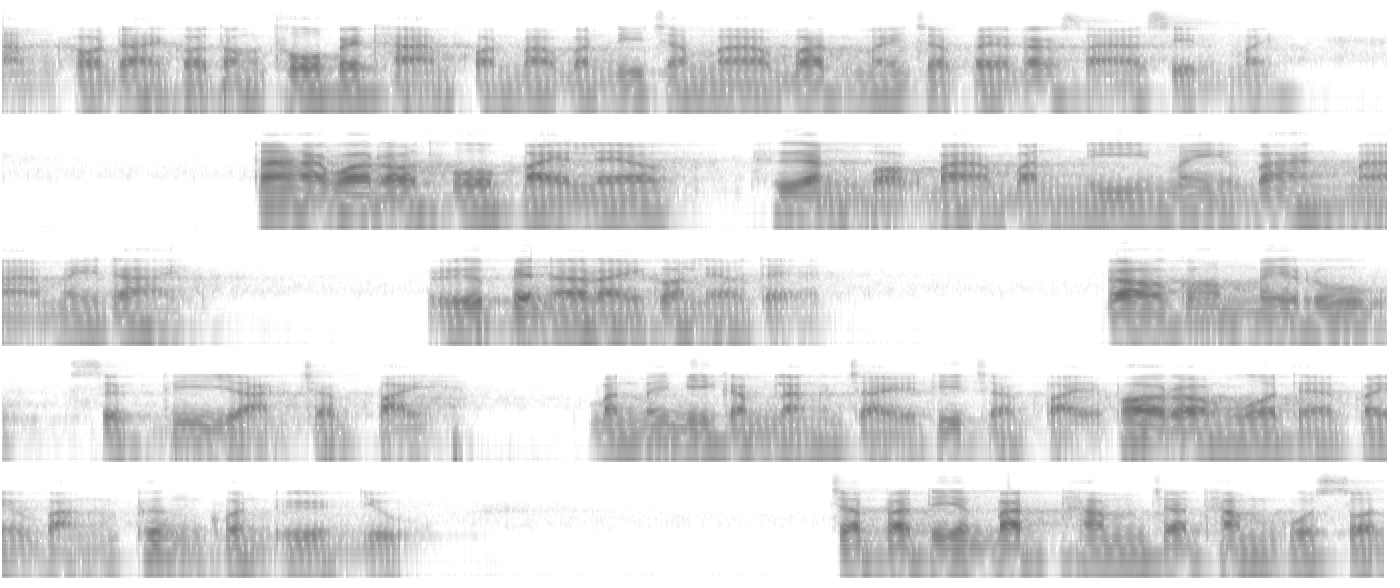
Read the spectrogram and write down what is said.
ามเขาได้ก็ต้องโทรไปถามก่อนว่าวันนี้จะมาวัดไหมจะไปรักษาศีลไหม ถ้าหากว่าเราโทรไปแล้วเพื่อนบอกว่าวันนี้ไม่ว่างมาไม่ได้ หรือเป็นอะไรก็แล้วแต่ เราก็ไม่รู้สึกที่อยากจะไป มันไม่มีกำลังใจที่จะไป เพราะเรามัวแต่ไปหวังพึ่งคนอื่นอยู่ จะปฏิบัติธรรมจะทำกุศล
